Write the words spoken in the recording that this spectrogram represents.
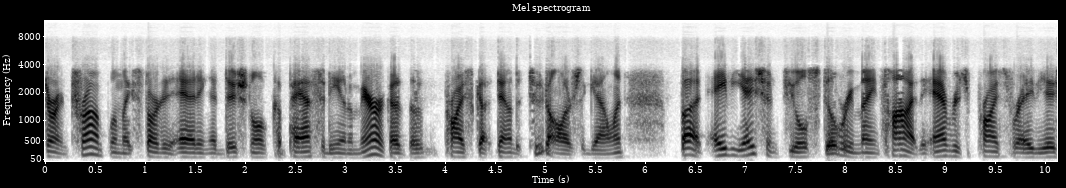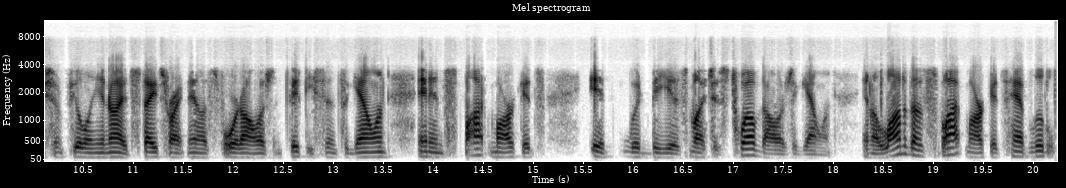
during Trump, when they started adding additional capacity in America, the price got down to two dollars a gallon. But aviation fuel still remains high. The average price for aviation fuel in the United States right now is four dollars and fifty cents a gallon, and in spot markets, it would be as much as twelve dollars a gallon. And a lot of those spot markets have little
